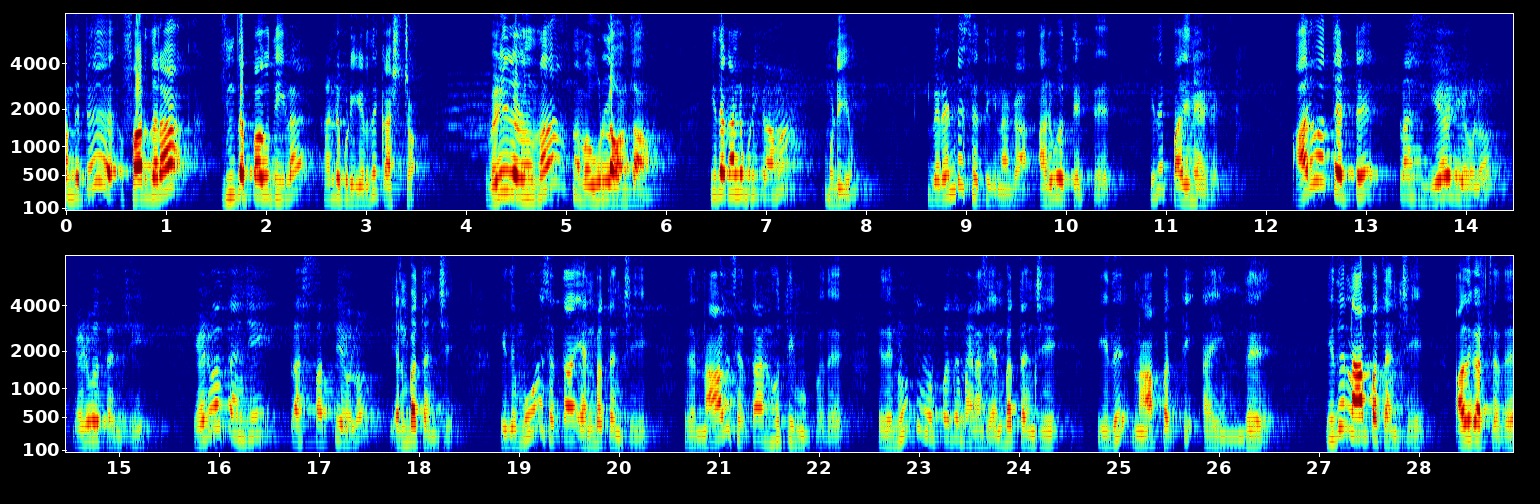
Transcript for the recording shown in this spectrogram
வந்துட்டு ஃபர்தராக இந்த பகுதியில் கண்டுபிடிக்கிறது கஷ்டம். வெளியில இருந்து தான் நம்ம உள்ளே வந்தாகணும். இதை கண்டுபிடிக்கலாமா? முடியும். இந்த ரெண்டு சேர்த்திங்கனாக்கா அறுபத்தெட்டு இது பதினேழு. அறுபத்தெட்டு ப்ளஸ் ஏழு எவ்வளோ? எழுபத்தஞ்சி. எழுபத்தஞ்சி ப்ளஸ் பத்து எவ்வளோ? எண்பத்தஞ்சு. இது மூணு செத்தா எண்பத்தஞ்சு. இது நாலு செத்தா நூற்றி முப்பது இது நூற்றி முப்பது மைனஸ் எண்பத்தஞ்சு. இது நாற்பத்தி ஐந்து இது நாற்பத்தஞ்சு அதுக்கடுத்தது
